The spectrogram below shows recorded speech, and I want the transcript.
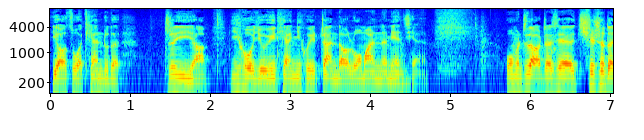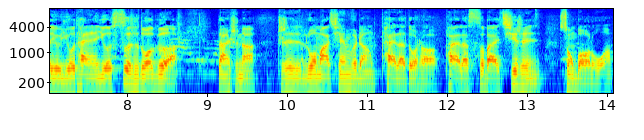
要做天主的旨意啊！以后有一天你会站到罗马人的面前。我们知道这些去世的有犹太人有四十多个，但是呢，这是罗马千夫长派了多少？派了四百七十人送保罗。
